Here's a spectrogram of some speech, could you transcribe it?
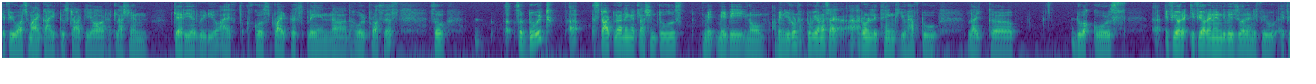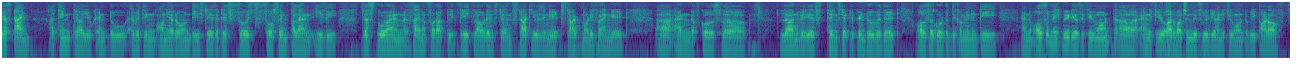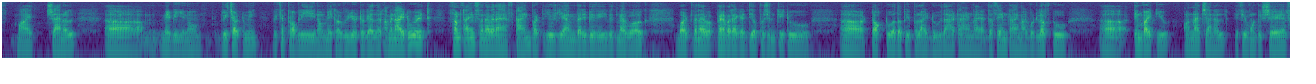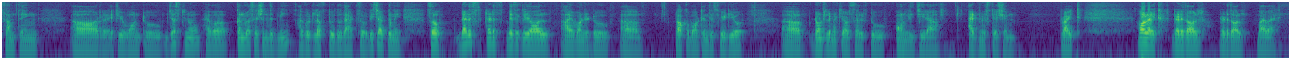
if you watch my guide to start your Atlassian career video, I of course tried to explain uh, the whole process. So, uh, so do it. Uh, start learning Atlassian tools. May- maybe you know. I mean, you don't. To be honest, I I don't really think you have to like uh, do a course. Uh, if you're if you're an individual and if you if you have time, I think uh, you can do everything on your own. These days, it is so so simple and easy. Just go and sign up for a free cloud instance, start using it, start modifying it, uh, and of course uh, learn various things that you can do with it. Also go to the community and also make videos if you want. Uh, and if you are watching this video and if you want to be part of my channel maybe you know reach out to me. We can probably you know make a video together. I mean i do it sometimes whenever i have time but usually i'm very busy with my work. But whenever whenever i get the opportunity to uh, talk to other people i do that. And I, at the same time i would love to uh, invite you on my channel if you want to share something or if you want to just you know have a conversation with me i would love to do that. So reach out to me. So that is that is basically all i wanted to uh, talk about in this video. Uh, don't limit yourself to only jira administration. Right? All right. That is all. That is all. Bye bye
